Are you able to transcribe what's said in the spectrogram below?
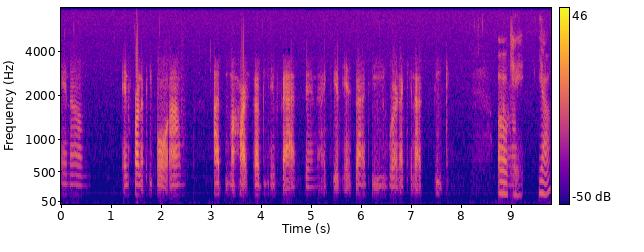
and um, in front of people, um, I, my heart starts beating fast, and I get anxiety where I cannot speak. Okay, yeah.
